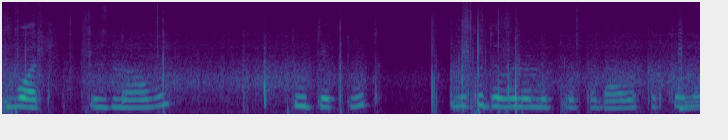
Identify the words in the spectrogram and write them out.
Вот, знову. Тут як тут. Нікуди воно не пропадало картина.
